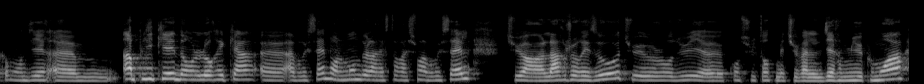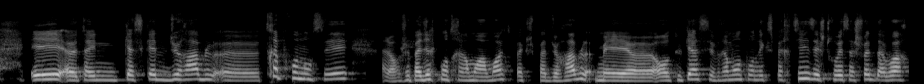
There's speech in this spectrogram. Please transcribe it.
comment dire, euh, impliqué dans l'ORECA à Bruxelles, dans le monde de la restauration à Bruxelles. Tu as un large réseau, tu es aujourd'hui consultante, mais tu vas le dire mieux que moi, et tu as une casquette durable très prononcée. Alors, je ne vais pas dire contrairement à moi, c'est pas que je suis pas durable, mais en tout cas, c'est vraiment ton expertise, et je trouvais ça chouette d'avoir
